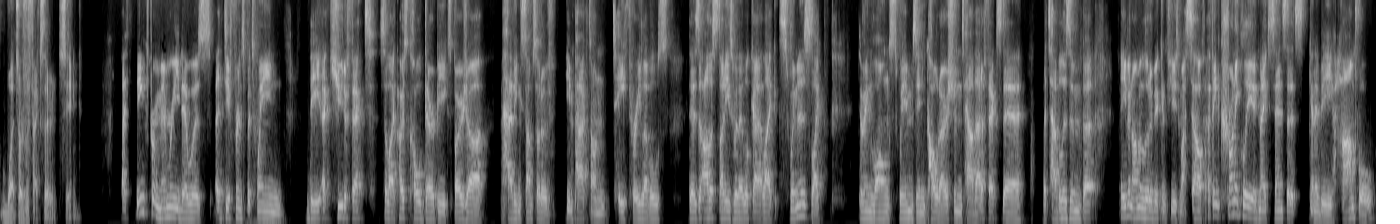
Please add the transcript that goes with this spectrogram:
what sort of effects they're seeing. I think from memory, there was a difference between the acute effect. So, like post cold therapy exposure having some sort of impact on T3 levels. There's other studies where they look at like swimmers, like doing long swims in cold oceans, how that affects their metabolism. But even I'm a little bit confused myself. I think chronically it makes sense that it's going to be harmful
